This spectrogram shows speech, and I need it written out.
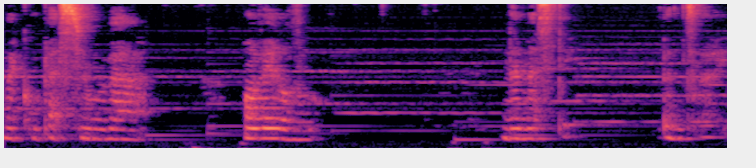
ma compassion va envers vous. Namasté. Bonne soirée.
